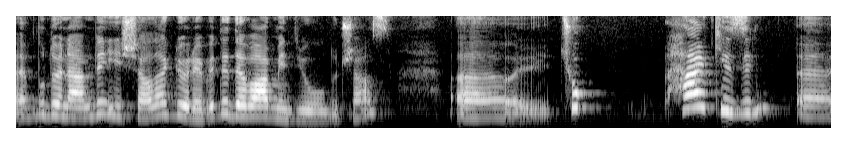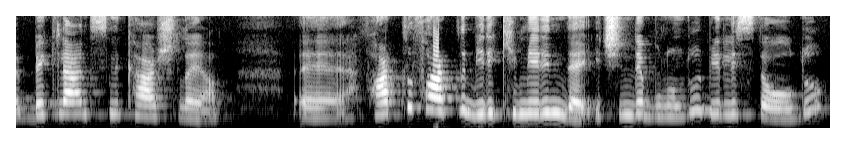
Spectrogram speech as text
E, bu dönemde inşallah göreve de devam ediyor olacağız. E, çok herkesin e, beklentisini karşılayan, farklı farklı birikimlerin de içinde bulunduğu bir liste oldu.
